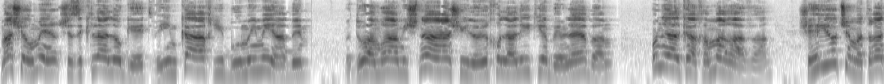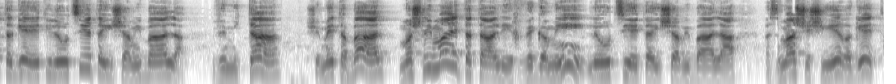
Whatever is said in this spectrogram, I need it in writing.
מה שאומר שזה כלל לא גט, ואם כך ייבום מייבם. מדוע אמרה המשנה שהיא לא יכולה להתייבם ליבם? עונה על כך אמר רבא, שהיות שמטרת הגט היא להוציא את האישה מבעלה, ומיתה, שמת הבעל, משלימה את התהליך, וגם היא להוציא את האישה מבעלה, אז מה ששיער הגט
